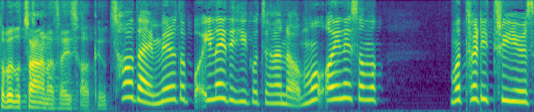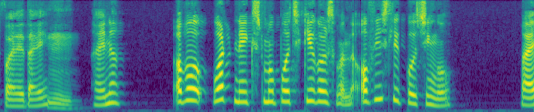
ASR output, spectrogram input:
तपाईँको चाहना चाहिँ छ त्यो? छ दाइ। मेरो त पहिल्यैदेखिको चाहना हो। म अहिलेसम्म म थर्टी थ्री इयर्स भयो दाइ होइन? अब वाट नेक्स्ट म पछि के गर्छु भन्दा अभियसली कोचिङ हो है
